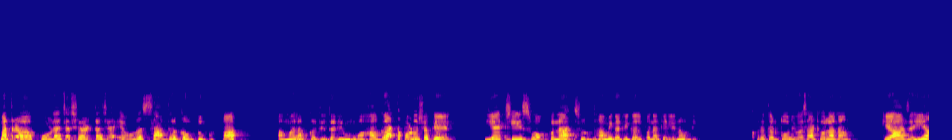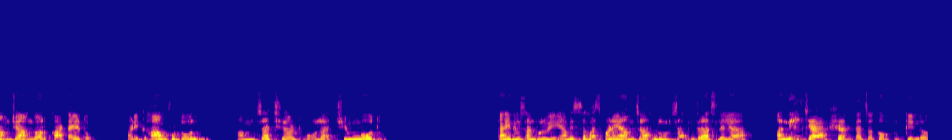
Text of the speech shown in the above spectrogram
मात्र कोणाच्या शर्टाच्या एवढं साधं कौतुक हा आम्हाला कधीतरी महागात पडू शकेल याची स्वप्नात सुद्धा मी कधी कल्पना केली नव्हती. खर तर तो दिवस आठवला ना की आजही आमच्या अंगावर काटा येतो आणि घाम फुटून आमचा शर्ट ओला चिंब होतो. काही दिवसांपूर्वी आम्ही सहजपणे आमचा दूरचा मित्र असलेल्या अनिलच्या शर्टाचं कौतुक केलं.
